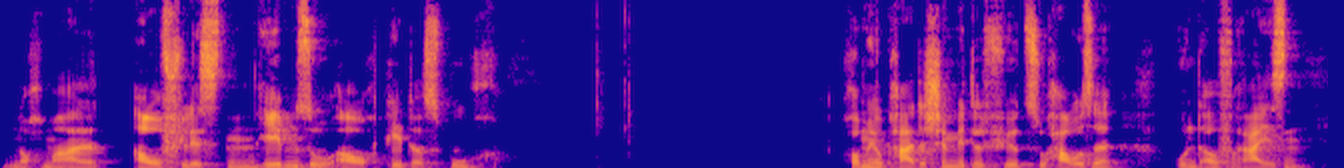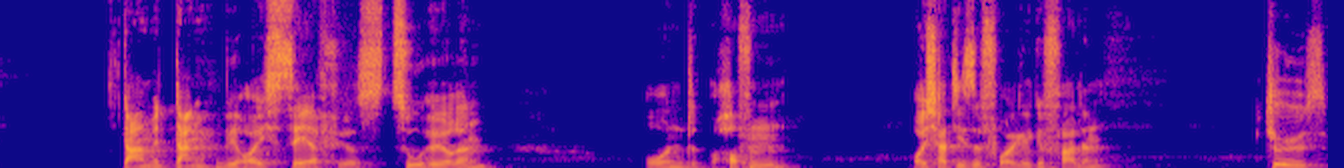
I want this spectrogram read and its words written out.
nochmal auflisten. Ebenso auch Peters Buch Homöopathische Mittel für zu Hause und auf Reisen. Damit danken wir euch sehr fürs Zuhören und hoffen, euch hat diese Folge gefallen. Tschüss.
